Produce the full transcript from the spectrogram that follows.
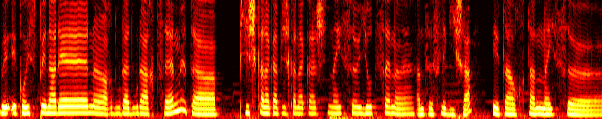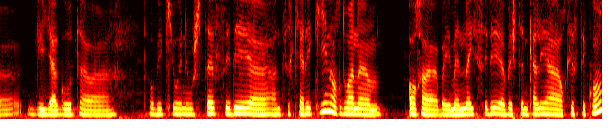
ekoizpenaren arduradura hartzen, eta pixkanaka pixkanaka hasi naiz uh, jotzen uh, antzesle gisa. Eta hortan naiz uh, gehiago eta hobekioen ustez ere uh, antzerkiarekin, orduan Hor, ba, hemen naiz ere besten kalea orkesteko.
